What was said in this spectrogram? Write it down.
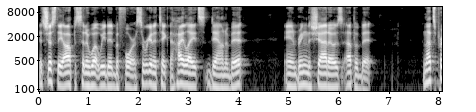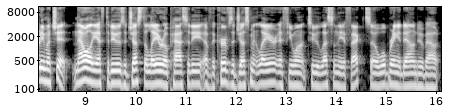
it's just the opposite of what we did before. So we're going to take the highlights down a bit and bring the shadows up a bit. And that's pretty much it. Now all you have to do is adjust the layer opacity of the curves adjustment layer if you want to lessen the effect. So we'll bring it down to about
